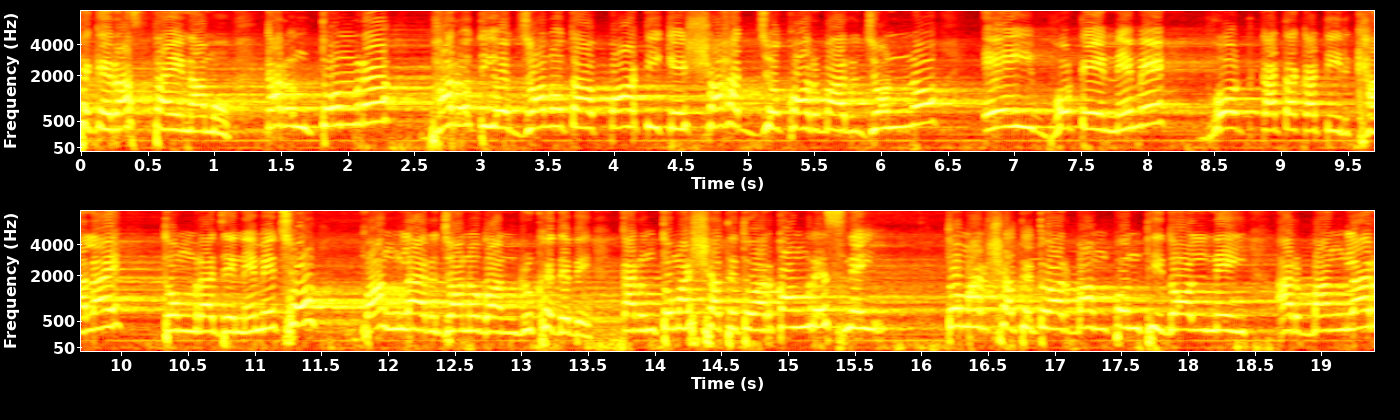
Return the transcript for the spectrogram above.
থেকে রাস্তায় নামো। কারণ তোমরা ভারতীয় জনতা পার্টিকে সাহায্য করবার জন্য এই ভোটে নেমে ভোট কাটাকাটির খেলায় তোমরা যে নেমেছো বাংলার জনগণ রুখে দেবে। কারণ তোমার সাথে তো আর কংগ্রেস নেই, তোমার সাথে তো আর বামপন্থী দল নেই। আর বাংলার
